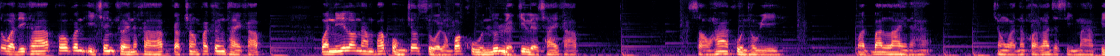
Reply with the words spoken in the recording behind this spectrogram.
สวัสดีครับพบกันอีกเช่นเคยนะครับ กับช่องพระเครื่องไทยครับ วันนี้เรานำพระผงเจ้าสัวหลวงพ่อคูณรุ่นเหลือกินเหลือใช้ครับเสาห้าคูณทวี วัดบ้านไร่นะฮะจังหวัดนครราชสีมาปี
